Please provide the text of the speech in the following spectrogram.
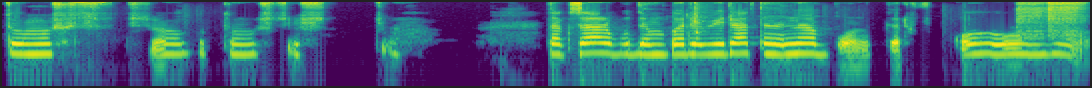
Тому що, тому що, що. Так, зараз будемо перевіряти на бункер. В такого. ну,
